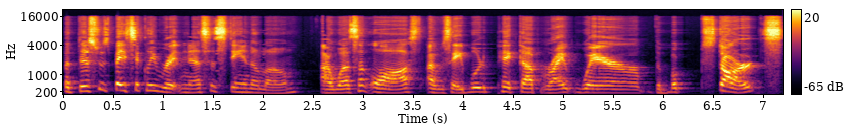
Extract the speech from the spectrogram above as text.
but this was basically written as a standalone. I wasn't lost. I was able to pick up right where the book starts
